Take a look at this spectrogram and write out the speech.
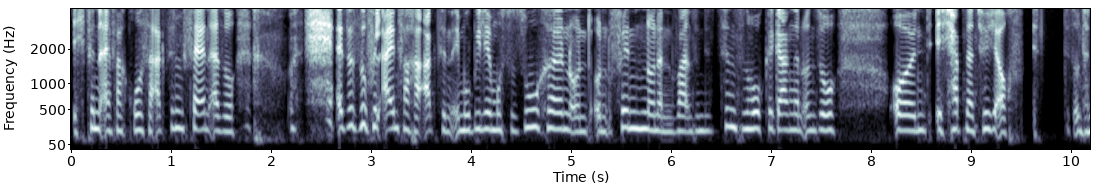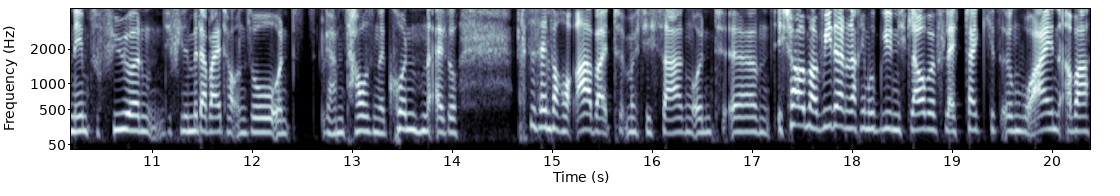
ich bin einfach großer Aktienfan. Also es ist so viel einfacher Aktien. Immobilien musst du suchen und, und finden und dann waren, sind die Zinsen hochgegangen und so. Und ich habe natürlich auch das Unternehmen zu führen, die vielen Mitarbeiter und so. Und wir haben tausende Kunden. Also es ist einfach auch Arbeit, möchte ich sagen. Und ähm, ich schaue immer wieder nach Immobilien. Ich glaube, vielleicht steige ich jetzt irgendwo ein, aber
